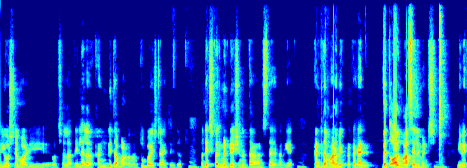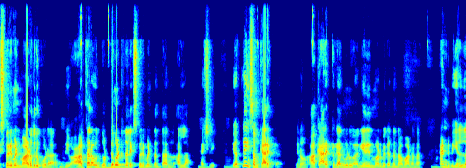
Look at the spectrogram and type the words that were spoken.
ಯೋಚನೆ ಮಾಡಿ ಒಂದ್ಸಲ ಸಲ ಇಲ್ಲ ಇಲ್ಲ ಖಂಡಿತ ಮಾಡೋಣ ನಂಗೆ ತುಂಬಾ ಇಷ್ಟ ಆಯ್ತು ಇದು. ಒಂದು ಎಕ್ಸ್ಪೆರಿಮೆಂಟೇಷನ್ ಅಂತ ಅನಿಸ್ತಾ ಇದೆ ನನಗೆ. ಖಂಡಿತ ಮಾಡ್ಬೇಕು Prakash. And with all mass elements. ನೀವು ಎಕ್ಸ್ಪೆರಿಮೆಂಟ್ ಮಾಡಿದ್ರು ಕೂಡ ನೀವು ಆ ತರ ಒಂದು ದೊಡ್ಡ ಮಟ್ಟದಲ್ಲಿ ಎಕ್ಸ್ಪೆರಿಮೆಂಟ್ ಅಂತ ಅಲ್ಲ actually. You are playing some character ಏನೋ ಆ ಕ್ಯಾರೆಕ್ಟರ್ಗೆ ಅನುಗುಣವಾಗಿ ಏನೇನು ಮಾಡಬೇಕು ಅದನ್ನು ನಾವು ಮಾಡೋಣ ಆ್ಯಂಡ್ ಎಲ್ಲ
